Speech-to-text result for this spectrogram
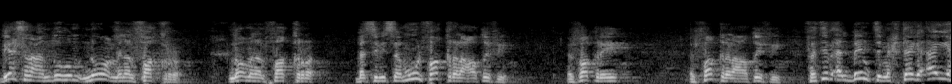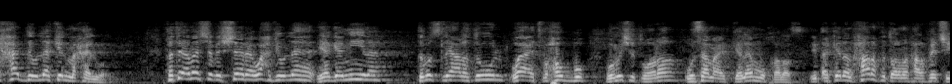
بيحصل عندهم نوع من الفقر نوع من الفقر بس بيسموه الفقر العاطفي. الفقر إيه؟ الفقر العاطفي. فتبقى البنت محتاجة أي حد يقول لها كلمة حلوة. فتبقى ماشية في الشارع واحد يقول لها يا جميلة تبص ليه على طول وقعت في حبه ومشت وراه وسمعت كلامه وخلاص. يبقى كده انحرفت ولا ما انحرفتش؟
